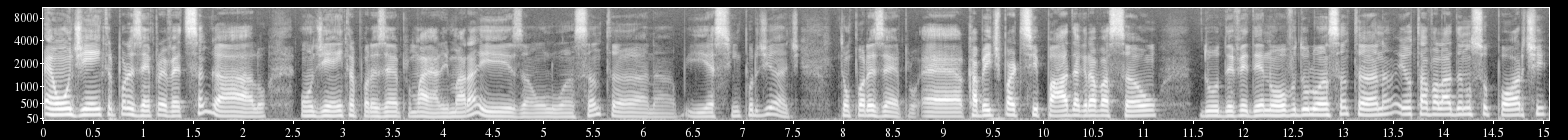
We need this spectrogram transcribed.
É onde entra, por exemplo, a Ivete Sangalo, onde entra, por exemplo, Maiara Maraíza, um Luan Santana e assim por diante. Então, por exemplo, é, acabei de participar da gravação do DVD novo do Luan Santana, eu estava lá dando suporte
